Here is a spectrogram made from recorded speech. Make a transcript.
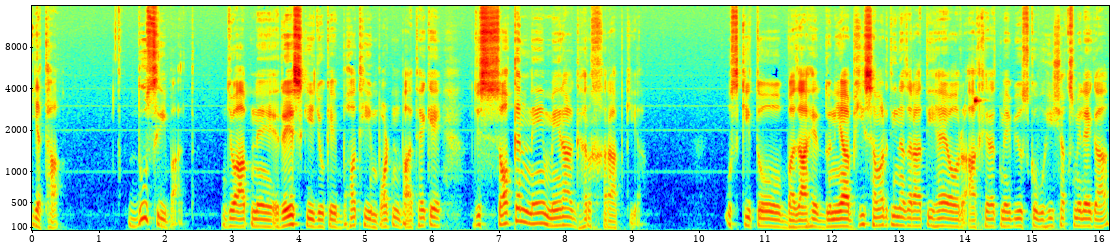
یا تھا۔ دوسری بات جو آپ نے ریس کی، جو کہ بہت ہی امپورٹنٹ بات ہے کہ جس سوکن نے میرا گھر خراب کیا، اس کی تو بظاہر دنیا بھی سنورتی نظر آتی ہے اور آخرت میں بھی اس کو وہی شخص ملے گا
